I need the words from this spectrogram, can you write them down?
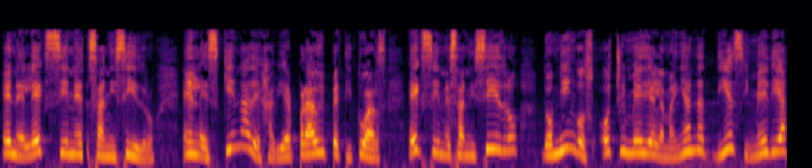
en el ex cine San Isidro, en la esquina de Javier Prado y Petituars, ex cine San Isidro, domingos ocho y media de la mañana, diez y media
